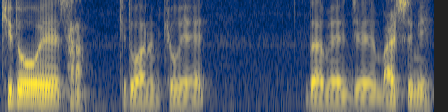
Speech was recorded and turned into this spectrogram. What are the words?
기도의 사람, 기도하는 교회, 그 다음에 이제 말씀이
